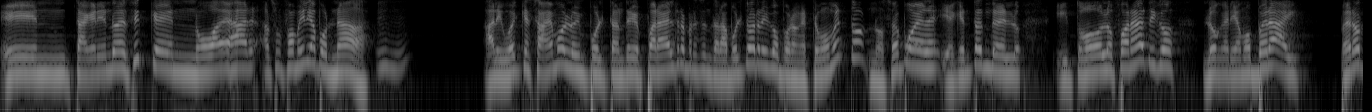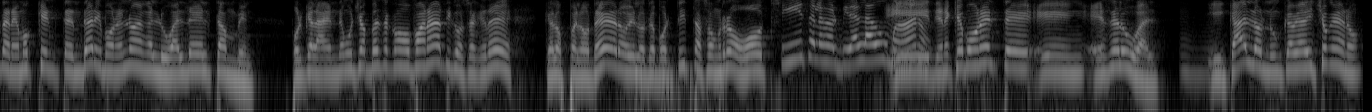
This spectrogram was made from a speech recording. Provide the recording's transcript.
Está queriendo decir que no va a dejar a su familia por nada. Al igual que sabemos lo importante que es para él representar a Puerto Rico, pero en este momento no se puede y hay que entenderlo. Y todos los fanáticos lo queríamos ver ahí, pero tenemos que entender y ponernos en el lugar de él también. Porque la gente muchas veces como fanáticos se cree que los peloteros y los deportistas son robots. Sí, se les olvida el lado humano. Y tienes que ponerte en ese lugar. Y Carlos nunca había dicho que no.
